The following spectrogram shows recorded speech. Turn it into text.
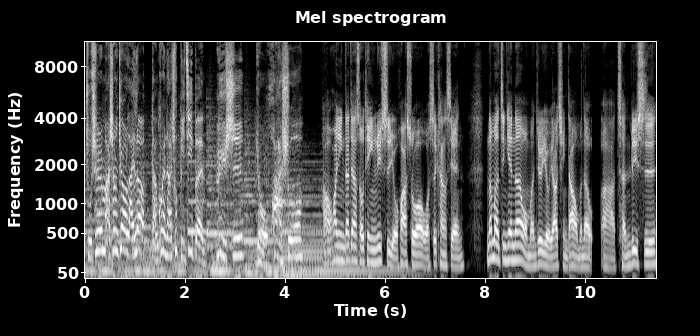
主持人马上就要来了，赶快拿出笔记本，律师有话说。好，欢迎大家收听《律师有话说》，我是康贤。那么今天呢，我们就有邀请到我们的啊陈律师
